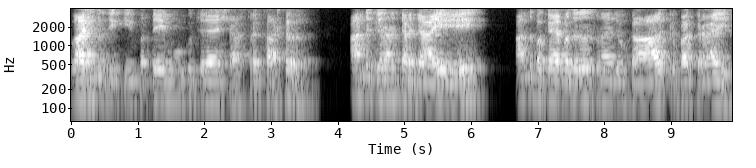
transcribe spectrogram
ਵਾਹਿਗੁਰੂ ਜੀ ਕੀ ਫਤਿਹ, ਮੂੰਹ ਕੁਚਰੈ, ਸ਼ਾਸਤਰ ਖਟ ਅੰਧ ਗਿਰਣ ਚੜ ਜਾਏ, ਅੰਧ ਬਕੈ ਬਦਰ ਸੁਣੈ ਜੋ ਕਾਲ, ਕਿਰਪਾ ਕਰਾਏ।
